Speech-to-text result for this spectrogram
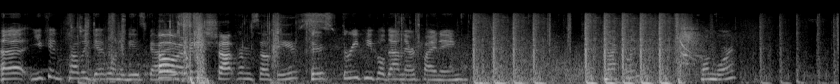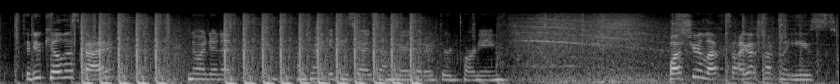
Uh, you could probably get one of these guys. Oh, I'm getting shot from southeast. There's three people down there fighting. Knocked one. One more. Did you kill this guy? No, I didn't. I'm trying to get these guys down here that are third partying. Watch your left side. I got shot from the east.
